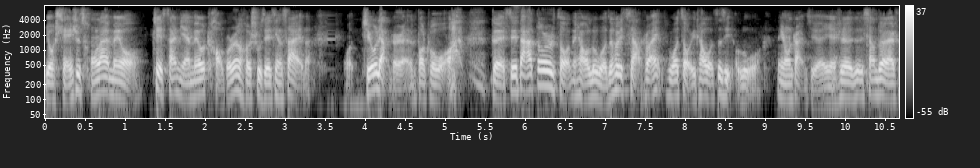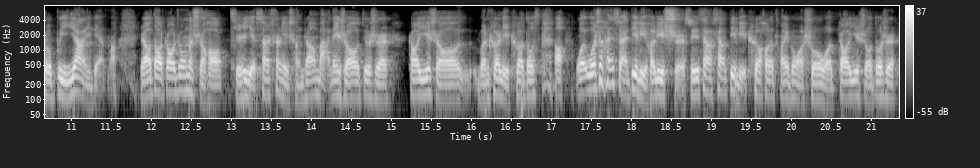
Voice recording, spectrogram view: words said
有谁是从来没有这三年没有考过任何数学竞赛的？我只有两个人，包括我，对，所以大家都是走那条路，我就会想说，哎，我走一条我自己的路，那种感觉也是相对来说不一样一点嘛。然后到高中的时候，其实也算顺理成章吧。那时候就是高一时候，文科理科都哦，我我是很喜欢地理和历史，所以像上地理课，后来同学跟我说，我高一时候都是。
